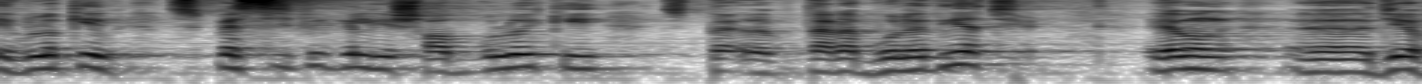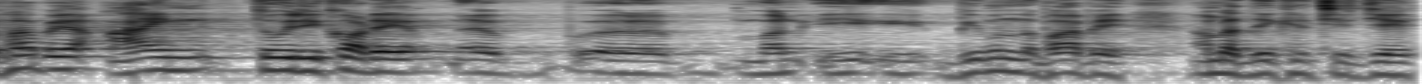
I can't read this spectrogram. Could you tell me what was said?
এগুলো কি স্পেসিফিক্যালি সবগুলোই কি তারা বলে দিয়েছে? এবং যেভাবে আইন তৈরি করে মানে বিভিন্নভাবে আমরা দেখেছি যে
